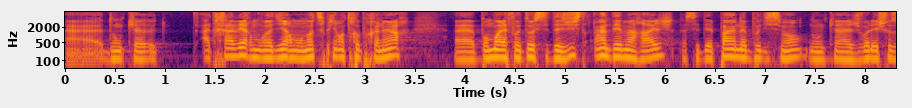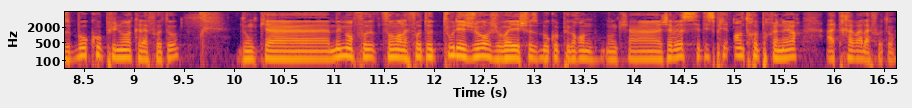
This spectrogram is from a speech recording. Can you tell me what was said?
Euh, donc euh, à travers, on va dire, mon esprit entrepreneur. Euh, pour moi, la photo, c'était juste un démarrage, c'était pas un aboutissement. Donc, euh, je vois les choses beaucoup plus loin que la photo. Donc, euh, même en fa- faisant la photo tous les jours, je vois les choses beaucoup plus grandes. Donc, euh, j'avais cet esprit entrepreneur à travers la photo.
